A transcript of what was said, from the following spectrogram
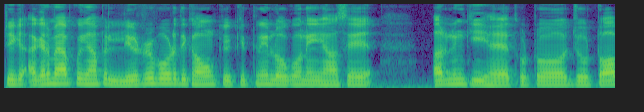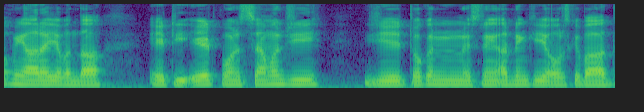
ठीक है अगर मैं आपको यहाँ पे लीडर बोर्ड दिखाऊँ कि कितने लोगों ने यहाँ से अर्निंग की है तो, तो जो टॉप में आ रहा है ये बंदा eighty eight point seven G ये टोकन इसने अर्निंग की और उसके बाद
